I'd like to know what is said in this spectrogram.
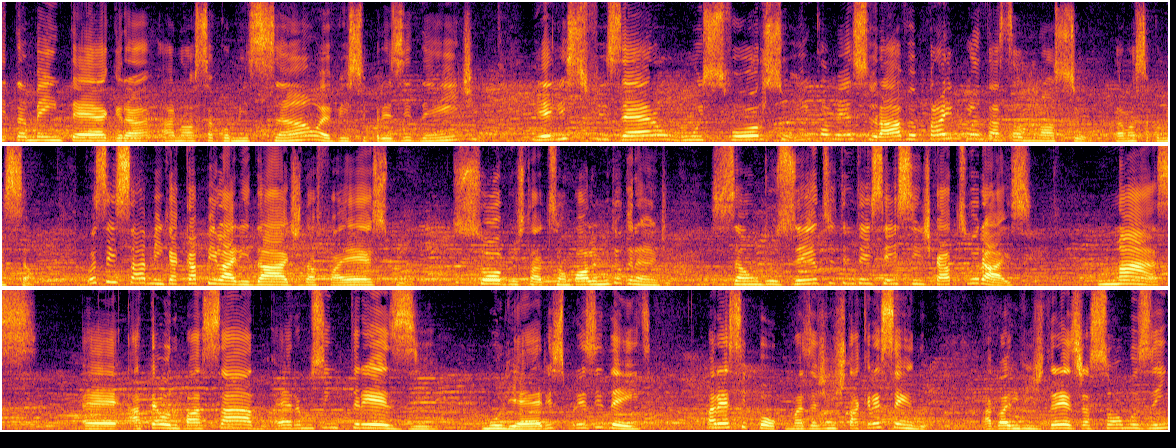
que também integra a nossa comissão, é vice-presidente, e eles fizeram um esforço incomensurável para a implantação do nosso, da nossa comissão. Vocês sabem que a capilaridade da FAESP sobre o Estado de São Paulo é muito grande. São 236 sindicatos rurais, mas é, até o ano passado éramos em 13 mulheres presidentes. Parece pouco, mas a gente está crescendo. Agora em 23 já somos em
